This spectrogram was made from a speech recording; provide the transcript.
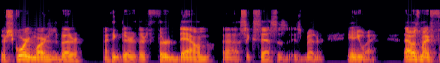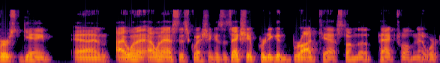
their scoring margin is better. I think their their third down uh, success is, is better. Anyway, that was my first game, and I want to I want to ask this question because it's actually a pretty good broadcast on the Pac-12 network.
